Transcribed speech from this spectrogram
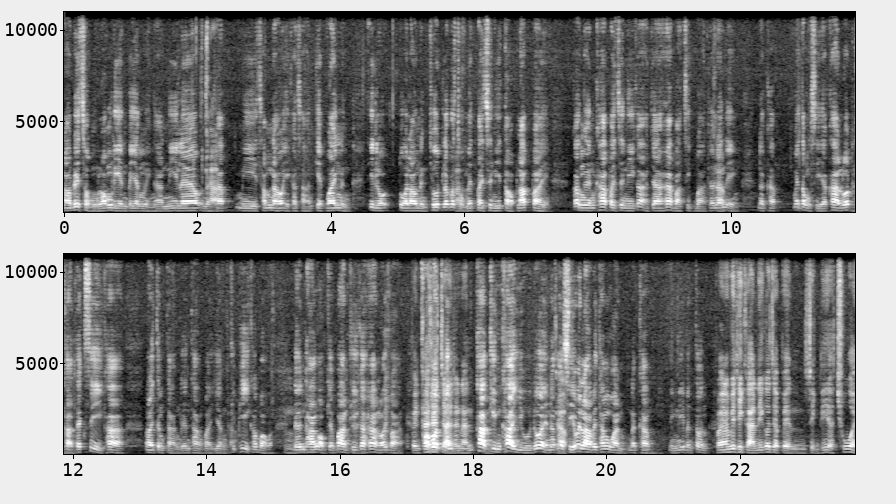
เราได้ส่งร้องเรียนไปยังหน่วยงานนี้แล้วนะคครัรับบมีสำเนาเอกสารเก็บไว้หนึ่งที่โลตัวเราหนึ่งชุด แล้วก็ส่งเป็นไปรษณีย์ตอบรับไป ก็เงินค่าไปรษณีย์ก็อาจจะ 5 บาท 10 บาทเท่านั้นเองนะครับไม่ต้องเสียค่ารถค่าแท็กซี่ค่า อะไรต่างๆ เดินทางไปอย่างที่พี่เขาบอกว่าเดินทางออกจากบ้านทีก็ 500 บาทเป็นค่าใช้จ่ายพระมัทั้งนั้นค่ากินค่าอยู่ด้วยนะคครัรับบเสียเวลาไปทั้งวันนะครับ อย่างนี้เป็นต้น เพราะฉะนั้นวิธีการนี้ก็จะเป็นสิ่งที่จะช่วย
